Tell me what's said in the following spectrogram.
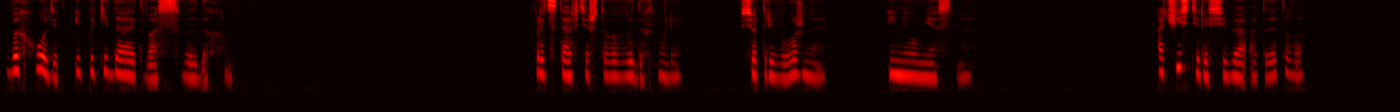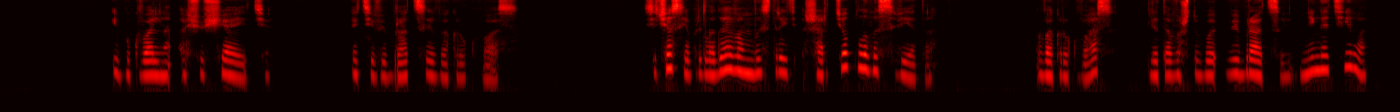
выходит и покидает вас с выдохом. Представьте, что вы выдохнули все тревожное и неуместное. Очистили себя от этого и буквально ощущаете эти вибрации вокруг вас. Сейчас я предлагаю вам выстроить шар теплого света вокруг вас для того, чтобы вибрации негатива –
